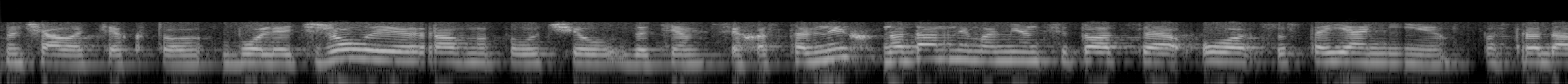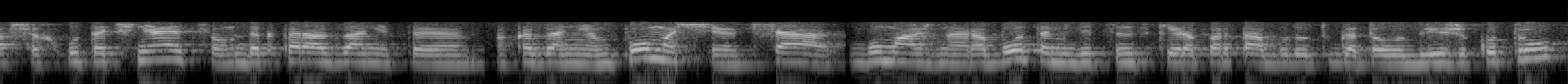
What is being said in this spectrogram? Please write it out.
Сначала тех, кто более тяжелые травмы получил, затем всех остальных. На данный момент ситуация о состоянии пострадавших уточняется уточняется. Доктора заняты оказанием помощи. Вся бумажная работа, медицинские рапорта будут готовы ближе к утру.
